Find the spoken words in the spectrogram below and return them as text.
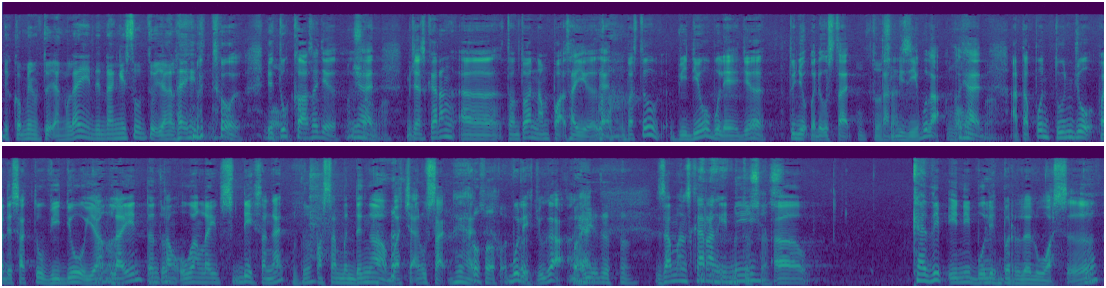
Dia komen untuk yang lain, dia nangis tu untuk yang lain. Betul. Dia wow. tukar saja kan. Macam sekarang uh, tuan-tuan nampak saya kan. Ah. Lepas tu video boleh je tunjuk pada ustaz Tarmizi pula wow. kan. Ataupun tunjuk pada satu video yang uh, lain tentang betul. orang lain sedih sangat betul. pasal mendengar bacaan ustaz kan boleh juga kan zaman sekarang ini uh, kadhib ini boleh berleluasa hmm.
